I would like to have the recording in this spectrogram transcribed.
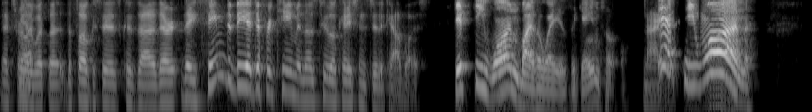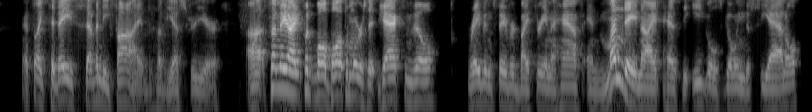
That's really Yeah. what the, the focus is because uh, they're they seem to be a different team in those two locations to the Cowboys. 51, by the way, is the game total. Nice. 51. That's like today's 75 of yesteryear. Uh, Sunday night football, Baltimore's at Jacksonville. Ravens favored by three and a half. And Monday night has the Eagles going to Seattle.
